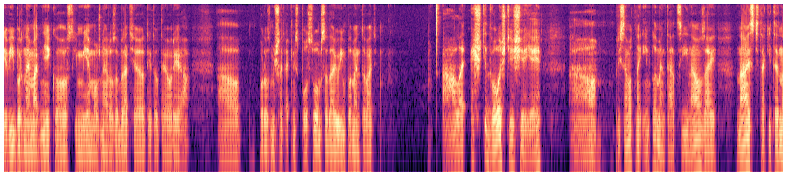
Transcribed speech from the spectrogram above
Je výborné mať niekoho, s kým je možné rozobrať tieto teórie a porozmýšľať, akým spôsobom sa dajú implementovať. Ale ešte dôležitejšie je pri samotnej implementácii naozaj nájsť taký ten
